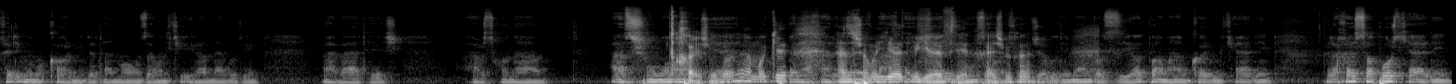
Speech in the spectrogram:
خیلی به ما کار می‌دادن. ما اون زمانی که ایران نبودیم و بعدش ارز کنم از شما خواهش می‌کنم. اما که از شما یاد می‌گرفتی خواهش می‌کنم. بودیم من با زیاد با هم همکاری می‌کردیم. بالاخره support کردین.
